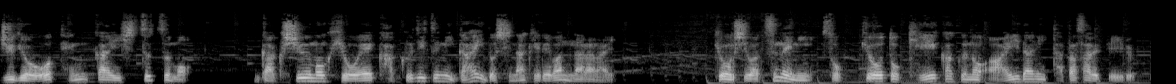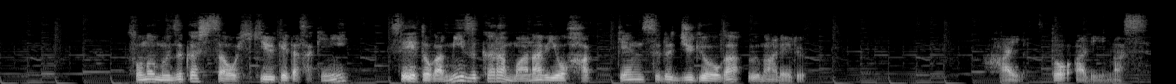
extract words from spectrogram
授業を展開しつつも、学習目標へ確実にガイドしなければならない。教師は常に即興と計画の間に立たされている。その難しさを引き受けた先に、生徒が自ら学びを発見する授業が生まれる。はい、とあります。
